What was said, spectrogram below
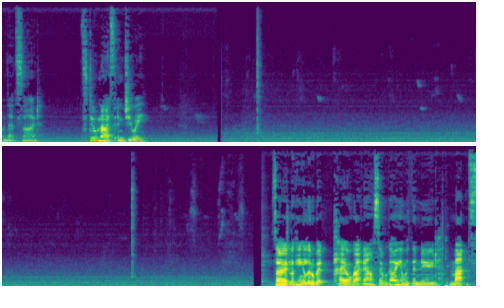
on that side. Still nice and dewy. So looking a little bit pale right now. So we're going in with the Nude Mattes.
